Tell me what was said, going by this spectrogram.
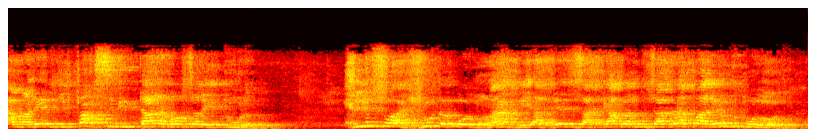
a maneira de facilitar a nossa leitura. Isso ajuda por um lado e às vezes acaba nos atrapalhando por outro.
